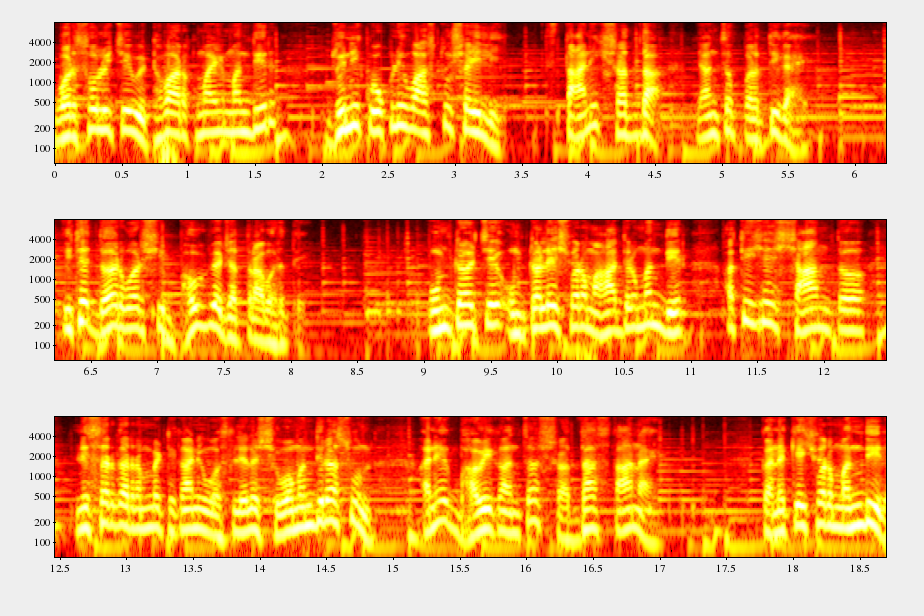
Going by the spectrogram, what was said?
वर्सोलीचे विठोबा रखमाई मंदिर जुनी कोकणी वास्तुशैली स्थानिक श्रद्धा यांचं प्रतीक आहे. इथे दरवर्षी भव्य जत्रा भरते. उमटळचे उमटलेश्वर महादेव मंदिर अतिशय शांत निसर्गरम्य ठिकाणी वसलेलं शिवमंदिर असून अनेक भाविकांचं श्रद्धास्थान आहे. कनकेश्वर मंदिर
